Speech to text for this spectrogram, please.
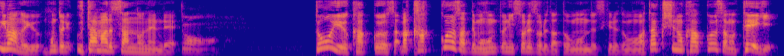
今の言う本当に歌丸さんの年齢どういうかっこよさ、まあ、かっこよさっても本当にそれぞれだと思うんですけれども私のかっこよさの定義、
